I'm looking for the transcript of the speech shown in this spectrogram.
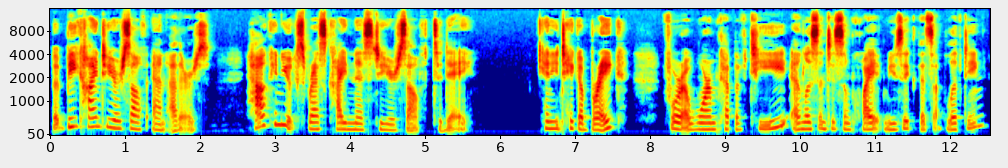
but be kind to yourself and others. How can you express kindness to yourself today? Can you take a break for a warm cup of tea and listen to some quiet music that's uplifting?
